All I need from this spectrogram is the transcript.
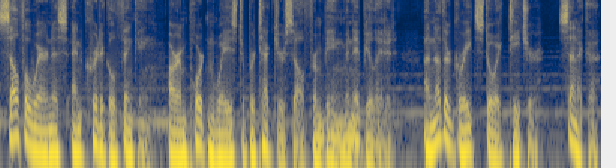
Self-awareness and critical thinking are important ways to protect yourself from being manipulated. Another great Stoic teacher, Seneca,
